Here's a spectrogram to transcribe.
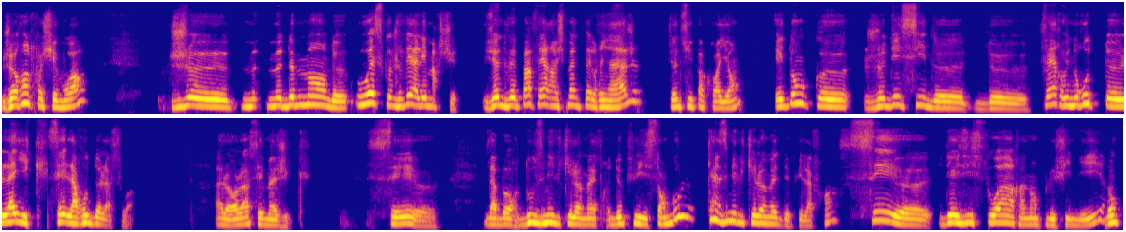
Je rentre chez moi, je me demande où est-ce que je vais aller marcher je ne vais pas faire un chemin de pèlerinage, je ne suis pas croyant, et donc euh, je décide de faire une route laïque, c'est la route de la soie. Alors là, c'est magique. C'est euh, d'abord 12 000 kilomètres depuis Istanbul, 15 000 kilomètres depuis la France. C'est euh, des histoires à n'en plus finir. Donc,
